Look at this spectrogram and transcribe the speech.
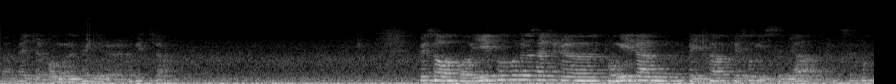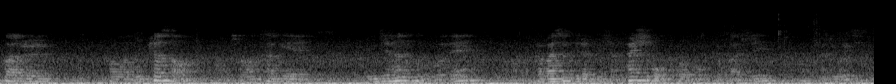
그다음에 이제 먹는 행위를 하겠죠. 그래서 뭐 이 부분은 사실은 동일한 데이터가 계속 있으면 학습 효과를 더 높여서 정확하게 인지하는 부분에 아까 말씀드렸듯이 85% 목표까지 가지고 있습니다.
